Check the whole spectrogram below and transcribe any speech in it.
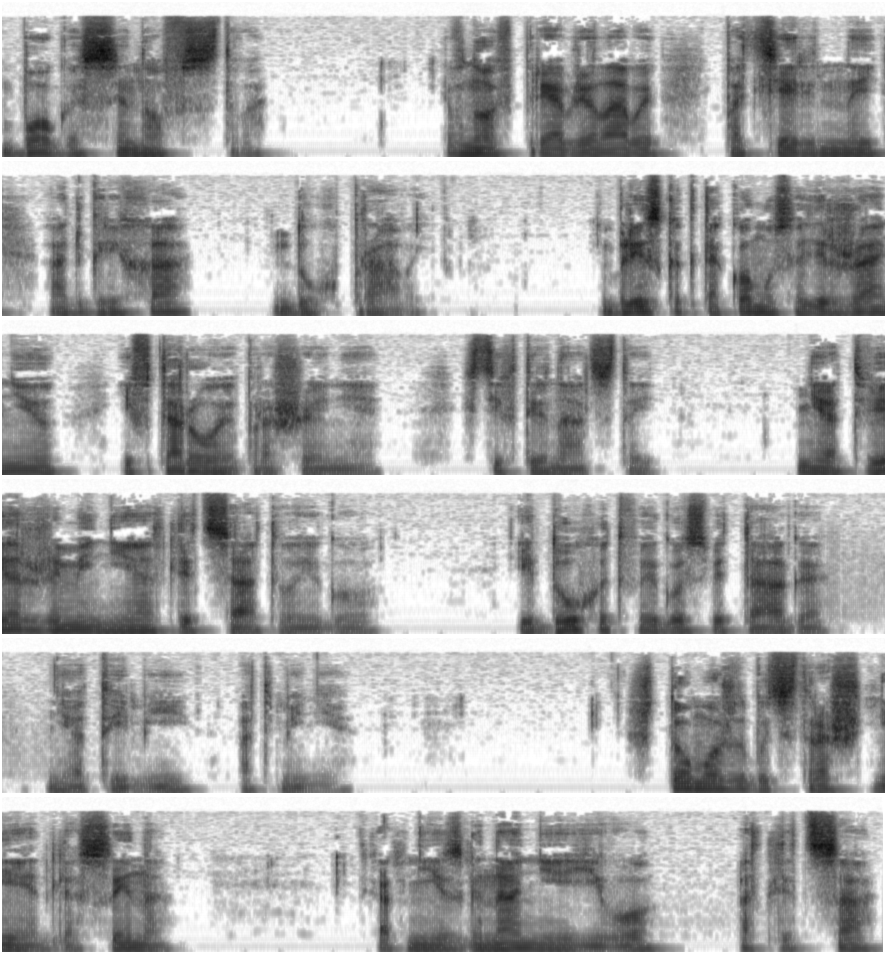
богосыновство — вновь приобрела бы потерянный от греха дух правый. Близко к такому содержанию и второе прошение, стих 13. «Не отвержи меня от лица Твоего, и Духа Твоего Святаго не отыми от меня». Что может быть страшнее для сына, как не изгнание его от лица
